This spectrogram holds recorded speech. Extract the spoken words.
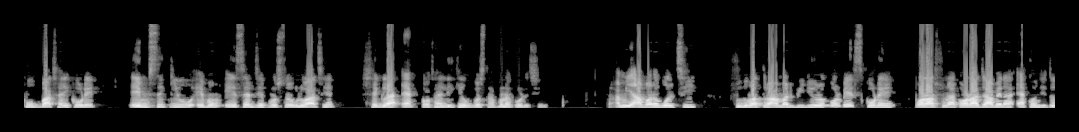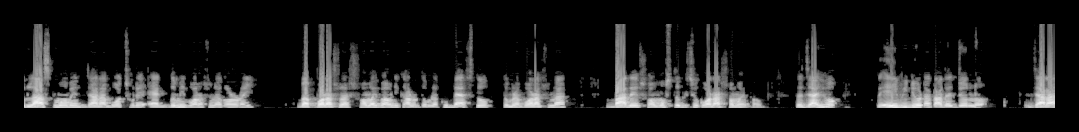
খুব বাছাই করে এমসিকিউ এবং এস এর যে প্রশ্নগুলো আছে, সেগুলা এক কথায় লিখে উপস্থাপনা করেছি। আমি আবারও বলছি শুধুমাত্র আমার ভিডিওর উপর বেস করে পড়াশোনা করা যাবে না। এখন যেহেতু লাস্ট মোমেন্ট যারা বছরে একদমই পড়াশোনা করো নাই বা পড়াশোনার সময় পাওনি, কারণ তোমরা খুব ব্যস্ত, তোমরা পড়াশোনা বাদে সমস্ত কিছু করার সময় পাও। তো যাই হোক এই ভিডিওটা তাদের জন্য, যারা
